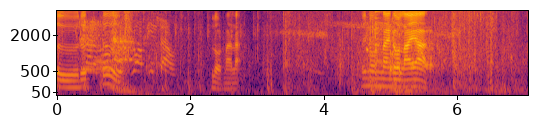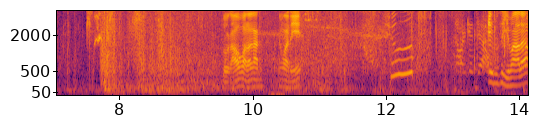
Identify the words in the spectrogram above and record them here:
ตื่นตื้อ Drop โหลดมาละเฮ้ยนนนายโดนไรอะ โหลดเอาก่อนแล้วกันจังหวะนี้ชูเอ็มสี่มาแล้ว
